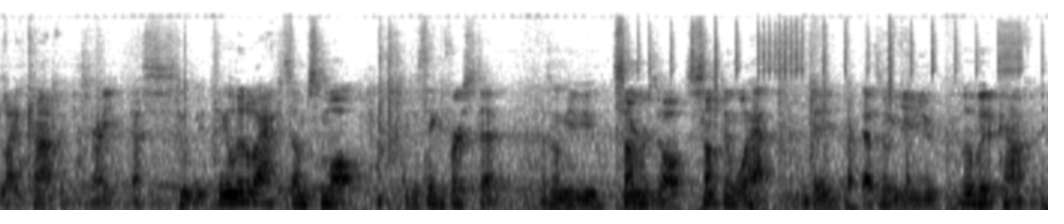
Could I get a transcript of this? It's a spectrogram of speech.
like confidence, right? That's stupid. Take a little action, something small. Like just take the first step. That's gonna give you some results. Something will happen. And then that's gonna give you a little bit of confidence.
